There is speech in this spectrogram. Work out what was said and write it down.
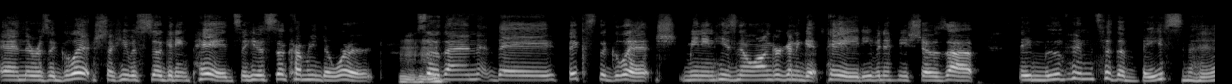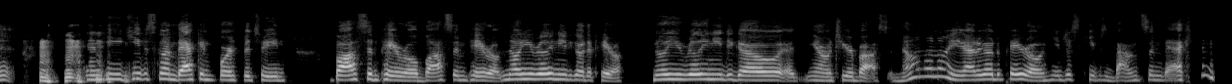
and there was a glitch, so he was still getting paid, so he was still coming to work. Mm-hmm. So then they fix the glitch, meaning he's no longer going to get paid, even if he shows up they move him to the basement and he keeps going back and forth between boss and payroll, boss and payroll. No, you really need to go to payroll. No, you really need to go, uh, you know, to your boss. No, no, no, you got to go to payroll. And he just keeps bouncing back and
